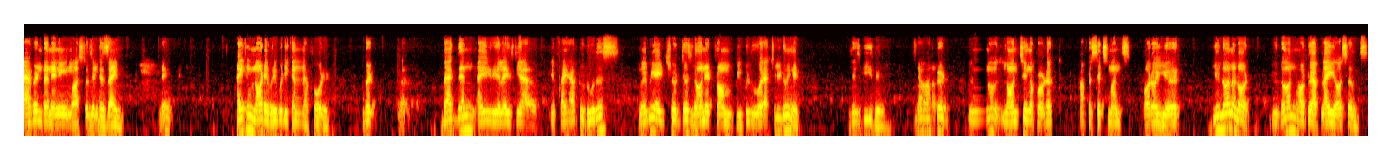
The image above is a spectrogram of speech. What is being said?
I haven't done any masters in design. Right? I think not everybody can afford it, but uh, back then I realized, yeah, if I have to do this, maybe I should just learn it from people who are actually doing it. Just be there. Yeah. So after you know launching a product after six months or a year, you learn a lot. You learn how to apply yourselves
